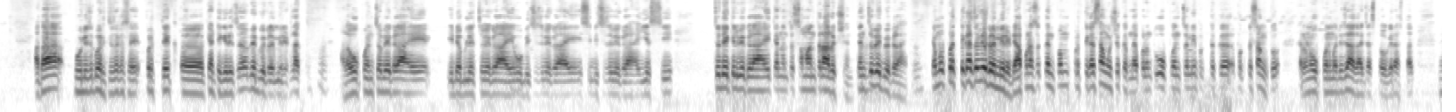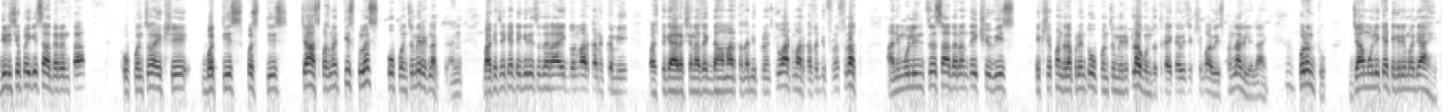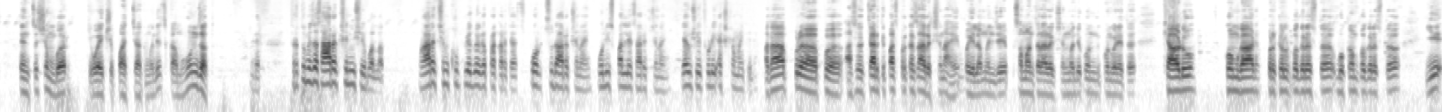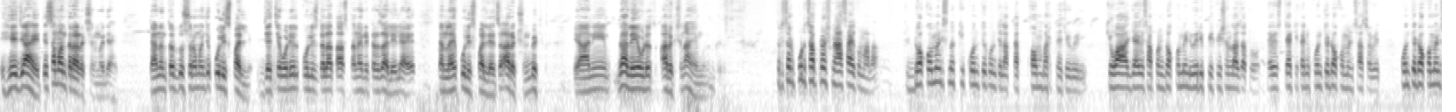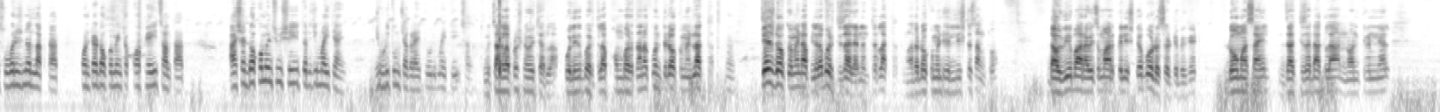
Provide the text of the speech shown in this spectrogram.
आता पोलीस भरतीचं कसं आहे प्रत्येक कॅटेगरीचं वेगवेगळं मेरिट लागतं. आता ओपनचं वेगळं आहे ईडब्ल्यू चं वेगळं आहे ओबीसीचं वेगळं आहे एसीबीसीचं वेगळं आहे एससी देखील वेगळं आहे त्यानंतर समांतर आरक्षण त्यांचं. वेगवेगळं आहे. त्यामुळे प्रत्येकाचं वेगळं मेरिट आहे. आपण असं कन्फर्म प्रत्येकाला सांगू शकत नाही परंतु ओपनचं मी फक्त फक्त सांगतो कारण ओपनमध्ये जागा जास्त वगैरे असतात. दीडशे पैकी साधारणतः ओपनचं एकशे बत्तीस पस्तीस च्या आसपास म्हणजे तीस प्लस ओपनचं मेरिट लागतं. आणि बाकीच्या कॅटेगरीचं जरा एक दोन मार्कानं कमी पाच टक्के आरक्षणाचा एक दहा मार्काचा डिफरन्स किंवा आठ मार्काचा डिफरन्स राहतो. आणि मुलींचं साधारणतः एकशे वीस एकशे पंधरा पर्यंत ओपनचं मेरिट लागून जातं. काही काही वेळेस एकशे बावीस पण लागलेलं आहे. परंतु ज्या मुली कॅटेगरीमध्ये आहेत त्यांचं शंभर किंवा एकशे पाचच्या आतमध्येच काम होऊन जातं. तर तुम्ही जसं आरक्षण विषयी बोललात मग आरक्षण खूप वेगवेगळ्या प्रकारचे आहे. स्पोर्ट सुद्धा आरक्षण आहे पोलीस पाल्याचं आरक्षण आहे. याविषयी थोडी एक्स्ट्रा माहिती द्या. आता असं चार ते पाच प्रकारचं आरक्षण आहे. पहिलं म्हणजे समांतर आरक्षणमध्ये कोण कोण कोण येतं? खेळाडू होमगार्ड प्रकल्पग्रस्त भूकंपग्रस्त हे हे जे आहे ते समांतर आरक्षणमध्ये आहे त्यानंतर दुसरं म्हणजे पोलीस पाल्य. ज्याचे वडील पोलीस दलात असताना रिटायर झालेले आहेत त्यांना हे पोलीस पाल्याचं आरक्षण भेटतं. आणि झालं एवढंच आरक्षण आहे म्हणून तर सर पुढचा प्रश्न असा आहे तुम्हाला की डॉक्युमेंट्स नक्की कोणते कोणते लागतात फॉर्म भरत्याच्या वेळी? किंवा ज्यावेळेस आपण डॉक्युमेंट व्हेरिफिकेशनला जातो त्यावेळेस त्या ठिकाणी कोणते डॉक्युमेंट्स असावेत? कोणते डॉक्युमेंट्स ओरिजिनल लागतात? कोणत्या डॉक्युमेंटच्या कॉप्याही चालतात? अशा डॉक्युमेंट्सविषयी तर जी माहिती आहे जेवढी तुमच्याकडे आहे तेवढी माहिती सांगा. तुम्ही चांगला प्रश्न विचारला पोलीस भरतीला फॉर्म भरताना कोणते डॉक्युमेंट लागतात? हं. तेच डॉक्युमेंट आपल्याला भरती झाल्यानंतर लागतात. मग आता डॉक्युमेंट लिस्ट सांगतो. दहावी बारावीचं mark list board certificate domicile जातीचा दाखला नॉन क्रिमिनल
